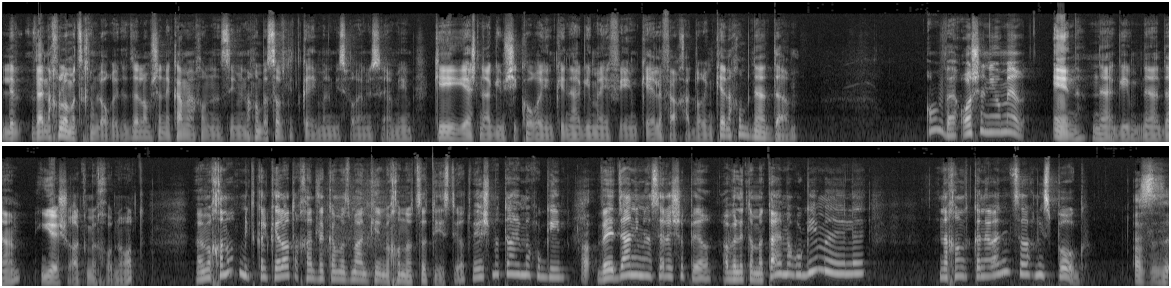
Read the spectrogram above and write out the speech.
ואנחנו לא מצליחים להוריד את זה, לא משנה כמה אנחנו מנסים, אנחנו בסוף נתקעים על מספרים מסוימים, כי יש נהגים שיכורים, כי נהגים עייפים, כי אלף ואחת דברים, כי אנחנו בני אדם. או, או שאני אומר, אין נהגים בני אדם, יש רק מכונות, והמכונות מתקלקלות אחת לכמה זמן כי הן מכונות סטטיסטיות, ויש 200 הרוגים, אה. ואת זה אני מנסה לשפר, אבל את ה-200 הרוגים האלה, אנחנו כנראה נצטרך לספוג. אז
